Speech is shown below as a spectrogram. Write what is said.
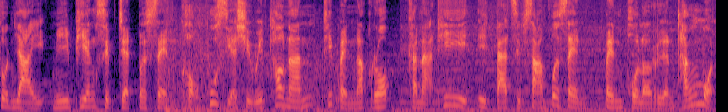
ส่วนใหญ่มีเพียง 17%ของผู้เสียชีวิตเท่านั้นที่เป็นนักรบ ขณะที่อีก 83%เป็นพลเรือนทั้งหมด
